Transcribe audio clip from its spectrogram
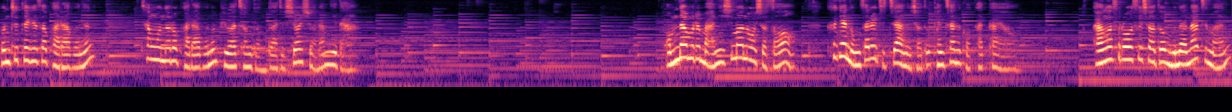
본주택에서 바라보는 창문으로 바라보는 뷰와 전경도 아주 시원시원합니다. 엄나무를 많이 심어 놓으셔서 크게 농사를 짓지 않으셔도 괜찮을 것 같아요. 방으로 쓰셔도 무난하지만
